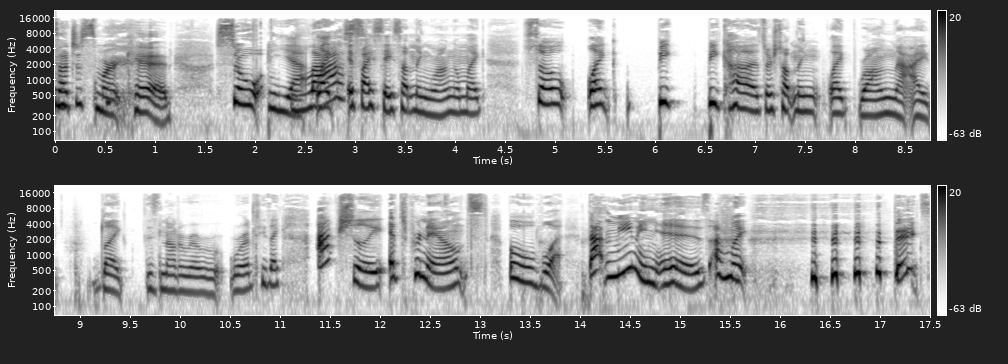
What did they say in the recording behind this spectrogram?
Such a smart kid. So, yeah. last Like if I say something wrong, I'm like, so like be because or something like wrong that I like is not a real word. He's like, actually, it's pronounced blah blah blah. That meaning is. I'm like, Thanks.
